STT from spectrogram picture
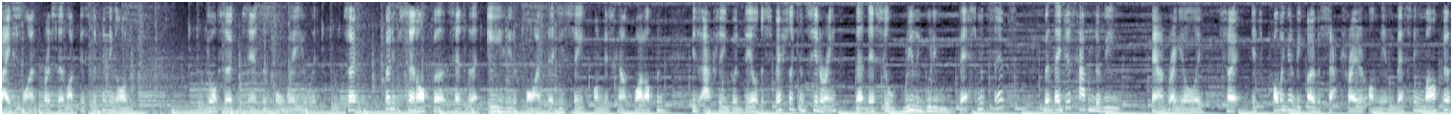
baseline for a set like this, depending on your circumstances or where you live. So 30% off for sets that are easy to find that you see on discount quite often is actually a good deal, especially considering that they're still really good investment sets, but they just happen to be found regularly. So it's probably going to be oversaturated on the investing market,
